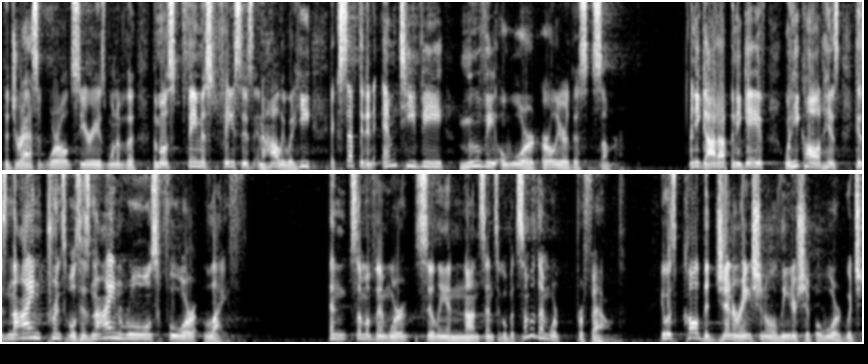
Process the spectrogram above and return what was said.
the Jurassic World series, one of the, the most famous faces in Hollywood. He accepted an MTV Movie Award earlier this summer. And he got up and he gave what he called his, his nine principles, his nine rules for life. And some of them were silly and nonsensical, but some of them were profound. It was called the Generational Leadership Award, which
